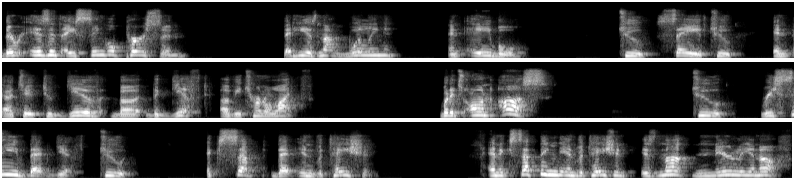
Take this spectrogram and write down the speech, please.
there isn't a single person that he is not willing and able to save, to and uh, to to give the the gift of eternal life. But it's on us to receive that gift, to accept that invitation. And accepting the invitation is not nearly enough.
